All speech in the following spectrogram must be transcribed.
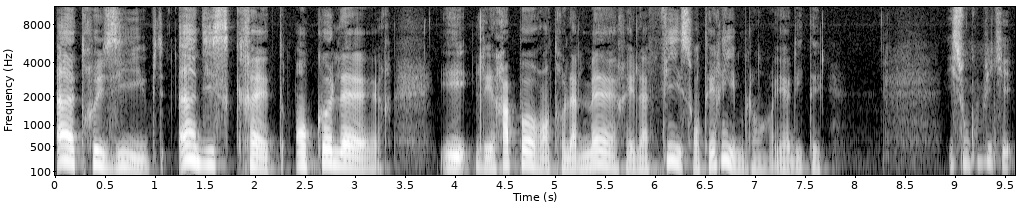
intrusive, indiscrète, en colère. Et les rapports entre la mère et la fille sont terribles en réalité. Ils sont compliqués.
